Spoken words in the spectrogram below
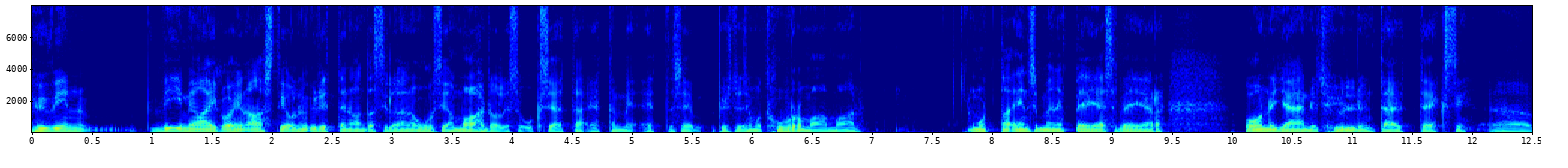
hyvin viime aikoihin asti olen yrittänyt antaa sillä aina uusia mahdollisuuksia, että, että, että se pystyisi mut hurmaamaan. Mutta ensimmäinen PSVR on jäänyt hyllyn täytteeksi ö,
